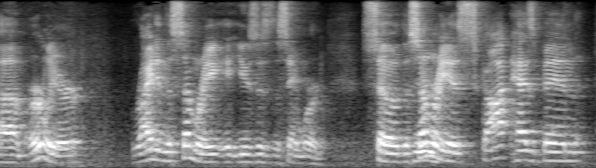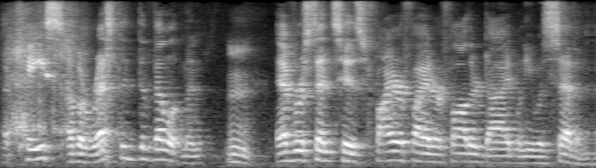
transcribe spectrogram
um, earlier. Right in the summary, it uses the same word. So the summary is Scott has been a case of arrested development Mm. ever since his firefighter father died when he was seven.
